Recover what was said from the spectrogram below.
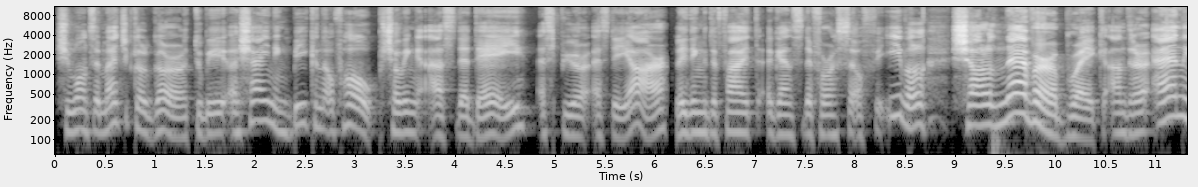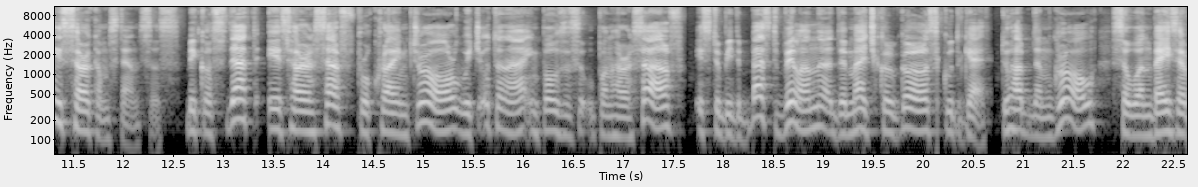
She wants a magical girl to be a shining beacon of hope, showing us that they, as pure as they are, leading the fight against the force of evil, shall never break under any circumstances. Because that is her self-proclaimed role, which Utena imposes upon herself, is to be the best villain the magical girls could get to help them grow, so when Baiser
